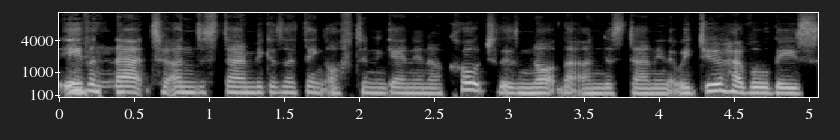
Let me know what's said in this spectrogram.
Even yes. that to understand, because I think often again in our culture, there's not that understanding that we do have all these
